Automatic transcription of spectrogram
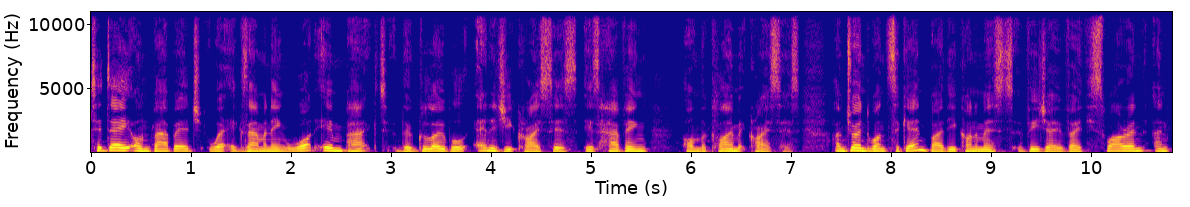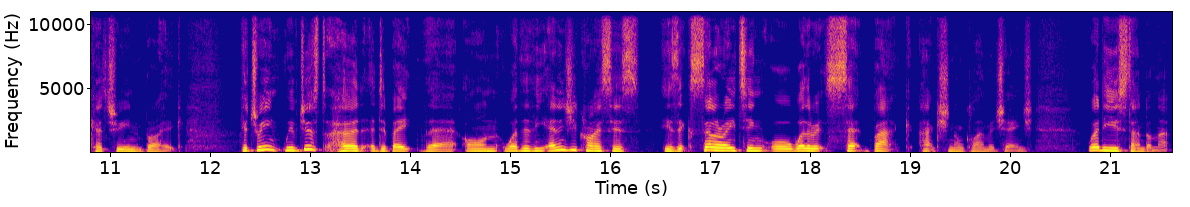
Today on Babbage, we're examining what impact the global energy crisis is having on the climate crisis. I'm joined once again by the economists Vijay Vaitheeswaran and Catherine Brahic. Catherine, we've just heard a debate there on whether the energy crisis is accelerating or whether it's set back action on climate change. Where do you stand on that?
